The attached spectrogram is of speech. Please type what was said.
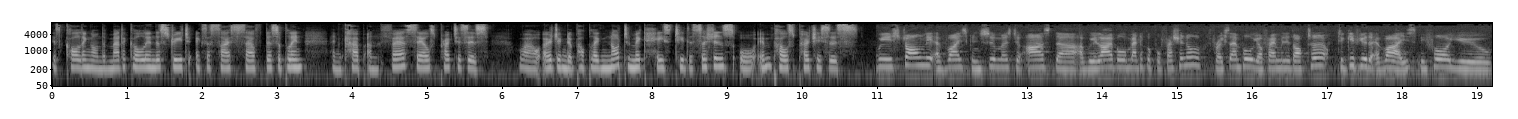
is calling on the medical industry to exercise self discipline and curb unfair sales practices, while urging the public not to make hasty decisions or impulse purchases. We strongly advise consumers to ask the reliable medical professional, for example, your family doctor, to give you the advice before you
